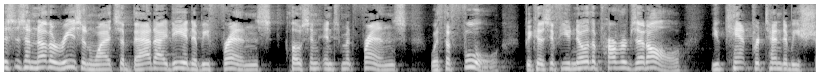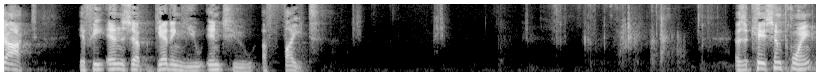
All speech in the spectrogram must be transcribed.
This is another reason why it's a bad idea to be friends, close and intimate friends, with a fool, because if you know the Proverbs at all, you can't pretend to be shocked if he ends up getting you into a fight. As a case in point,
